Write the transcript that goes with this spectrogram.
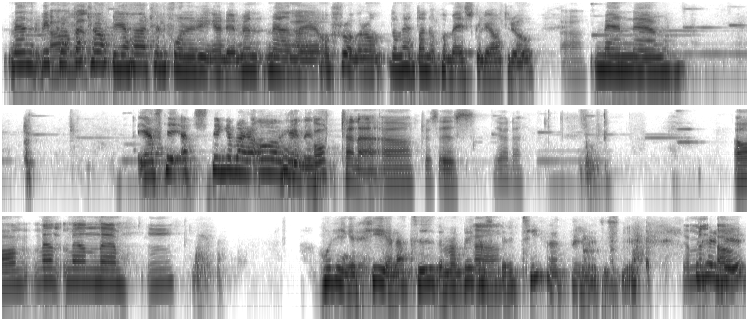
Men vi Ja, pratar men- klart nu, jag hör telefonen ringa nu men, men, Ja. eh, och frågar om, de väntar nog på mig skulle jag tro. Ja. Men eh, jag, stäng, jag stänger bara av henne. bort henne. Ja, precis. Gör det. Ja, men... men eh, mm. Hon ringer hela tiden, man blir Ja. ganska irriterad på henne till slut. Ja, Men, ja. du,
